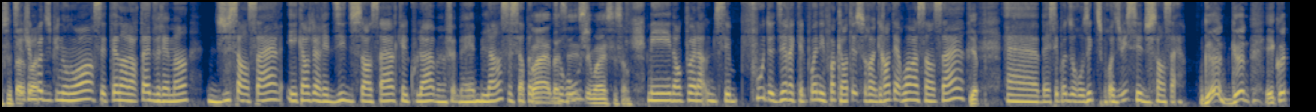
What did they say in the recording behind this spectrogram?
C'était pas du pinot noir, c'était dans leur tête vraiment du Sancerre. Et quand je leur ai dit du Sancerre, quelle couleur, ben, fait, ben, blanc, c'est certainement ouais, ben, du rouge. ouais, c'est ça. Mais donc voilà, c'est fou de dire à quel point des fois quand tu es sur un grand terroir à Sancerre, yep. euh, ben c'est pas du rosé que tu produis, c'est du Sancerre. Good, good. Écoute,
